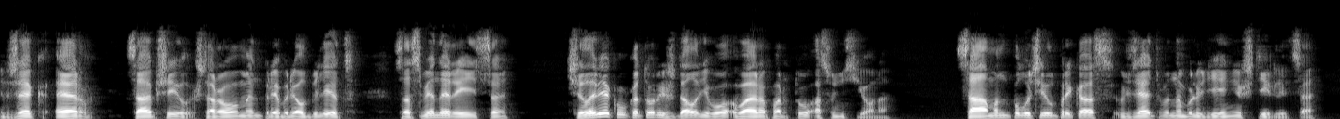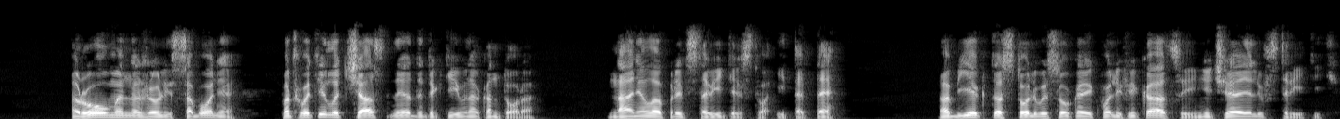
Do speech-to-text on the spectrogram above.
Джек Р. сообщил, что Роумен приобрел билет со сменой рейса человеку, который ждал его в аэропорту Асунсьона. Сам он получил приказ взять в наблюдение Штирлица. Роумена же в Лиссабоне подхватила частная детективная контора. Наняла представительство ИТТ. Объекта столь высокой квалификации не чаяли встретить.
